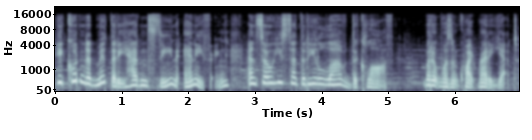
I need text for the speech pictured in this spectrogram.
He couldn't admit that he hadn't seen anything, and so he said that he loved the cloth, but it wasn't quite ready yet.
